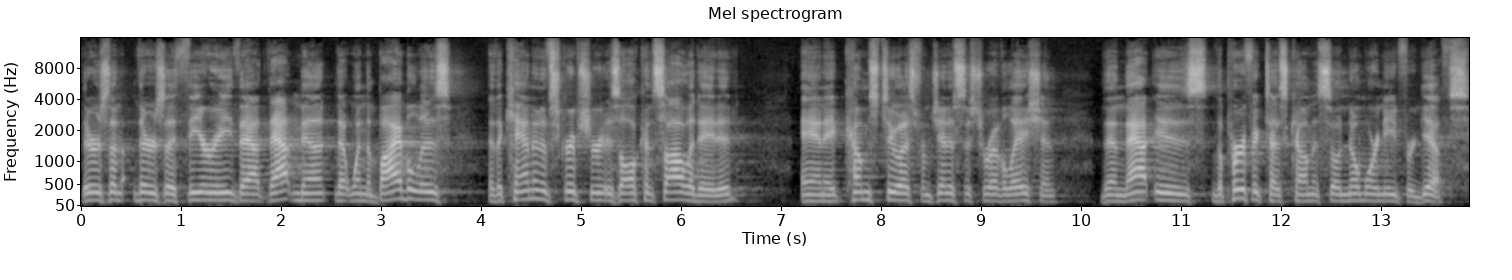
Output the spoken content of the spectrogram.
there's, an, there's a theory that that meant that when the Bible is, the canon of Scripture is all consolidated and it comes to us from Genesis to Revelation, then that is, the perfect has come, and so no more need for gifts.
